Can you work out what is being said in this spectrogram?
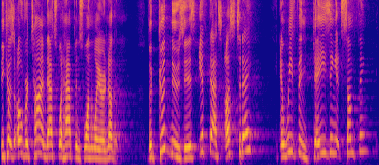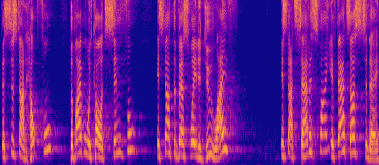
Because over time, that's what happens one way or another. The good news is, if that's us today, and we've been gazing at something that's just not helpful, the Bible would call it sinful. It's not the best way to do life. It's not satisfying. If that's us today,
